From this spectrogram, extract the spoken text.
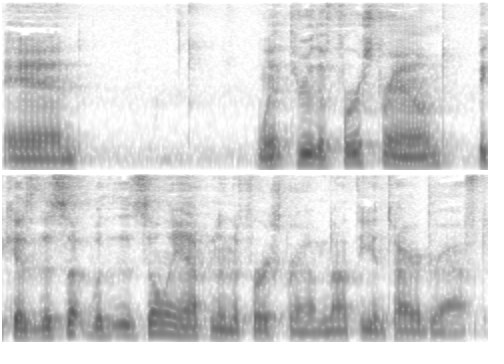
and went through the first round because this this only happened in the first round, not the entire draft.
